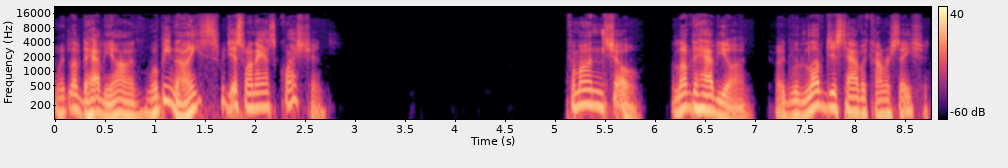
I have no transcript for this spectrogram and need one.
We'd love to have you on. We'll be nice. We just want to ask questions. Come on the show. I'd love to have you on. I'd would love just to have a conversation.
